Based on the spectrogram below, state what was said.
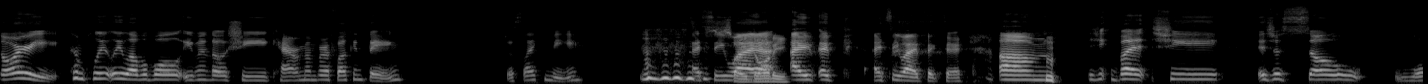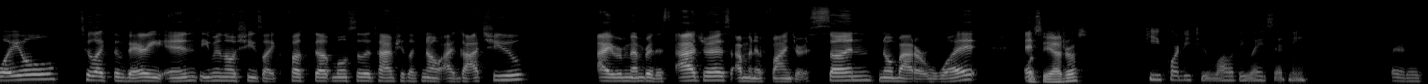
Dory. Completely lovable, even though she can't remember a fucking thing. Just like me. I see Soy why Dory. I, I I see why I picked her. Um, she, but she is just so loyal to like the very end, even though she's like fucked up most of the time. She's like, no, I got you. I remember this address. I'm gonna find your son no matter what. And What's the address? P42 Wallaby Way, Sydney. there it is.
